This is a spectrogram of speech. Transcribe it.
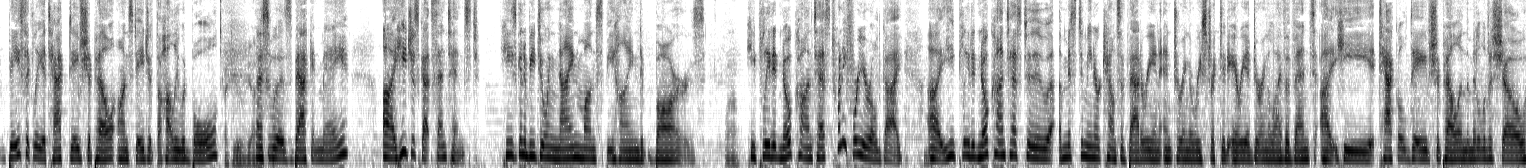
basically attacked Dave Chappelle on stage at the Hollywood Bowl? I do, yeah. This was back in May. Uh, he just got sentenced. He's going to be doing nine months behind bars. Wow. He pleaded no contest. 24 year old guy. Uh, he pleaded no contest to a misdemeanor counts of battery and entering a restricted area during a live event. Uh, he tackled Dave Chappelle in the middle of a show.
